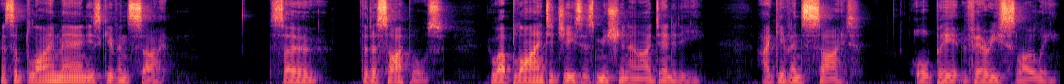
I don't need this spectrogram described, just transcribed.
As a blind man is given sight, so the disciples, who are blind to Jesus' mission and identity, are given sight, albeit very slowly.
